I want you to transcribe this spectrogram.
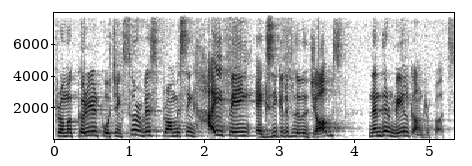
from a career coaching service promising high-paying executive-level jobs than their male counterparts.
